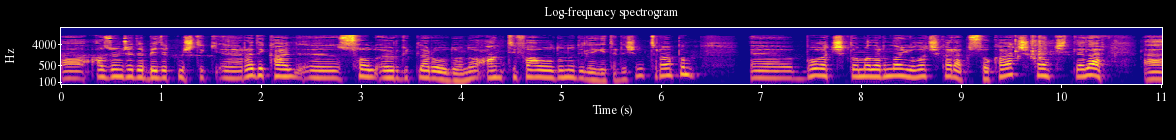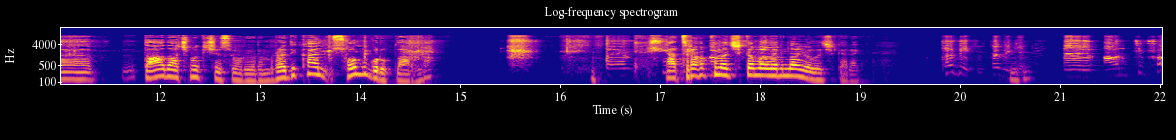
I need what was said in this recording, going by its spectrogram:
e, az önce de belirtmiştik e, radikal e, sol örgütler olduğunu, antifa olduğunu dile getirdi. Şimdi Trump'ın e, bu açıklamalarından yola çıkarak sokağa çıkan kitleler e, daha da açmak için soruyorum. Radikal sol gruplar mı? E, Ya Trump'ın açıklamalarından yola çıkarak. Tabii ki, tabii ki. Ee, antifa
